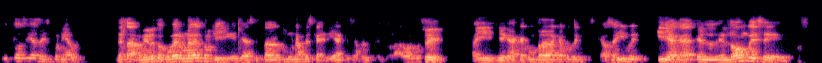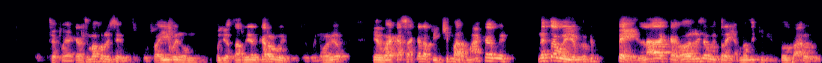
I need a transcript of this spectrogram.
putos días ahí se ponía, güey. Neta, a mí me tocó ver una vez porque llegué, ya estaba como una pescadería que se llama El Dorado o algo así. Sí, Ahí llegué acá a comprar acá pues, de pescados ahí, güey. Y acá el, el don, güey, se, pues, se fue acá al semáforo y se, se puso ahí, güey. un- Pues yo estaba arriba del carro, güey. Pues el güey no me vio. Y el güey acá saca la pinche marmaja, güey. Neta, güey, yo creo que pelada, cagado de risa, güey. Traía más de 500 baros, güey.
